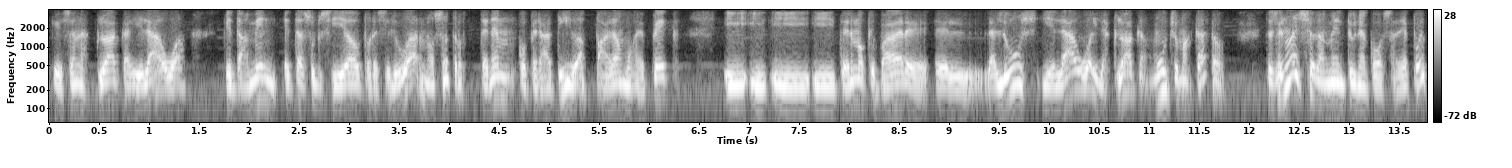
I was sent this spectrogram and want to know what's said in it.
que son las cloacas y el agua, que también está subsidiado por ese lugar. Nosotros tenemos cooperativas, pagamos EPEC y, y, tenemos que pagar el, la luz y el agua y las cloacas mucho más caro. Entonces no es solamente una cosa. Después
